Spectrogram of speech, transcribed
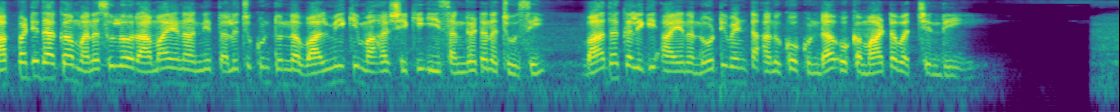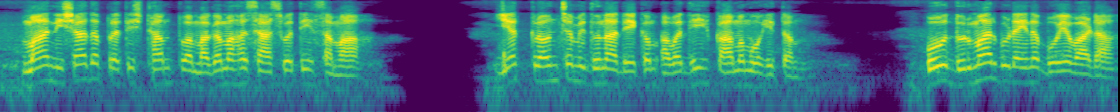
అప్పటిదాకా మనసులో రామాయణాన్ని తలుచుకుంటున్న వాల్మీకి మహర్షికి ఈ సంఘటన చూసి బాధ కలిగి ఆయన నోటి వెంట అనుకోకుండా ఒక మాట వచ్చింది. మా నిషాద ప్రతిష్టాం త్వ మగమహ శాశ్వతి సమా. యత్ క్రౌంచ మిథునాదేకం అవధి కామమోహితం. ఓ దుర్మార్గుడైన బోయవాడా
